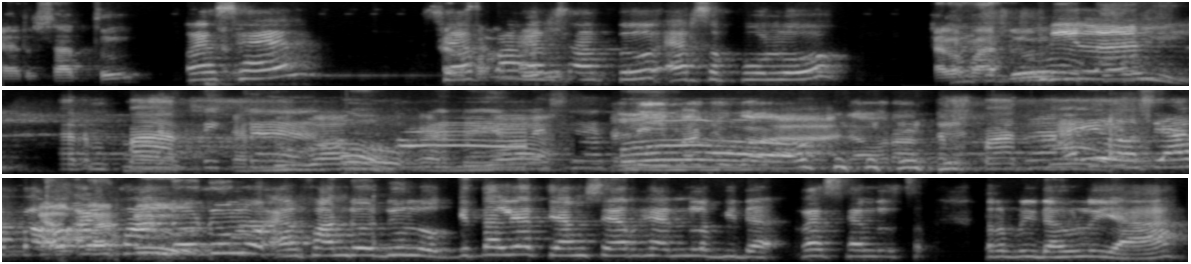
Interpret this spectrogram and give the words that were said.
R1. Raise hand. Siapa R1? R10? Elvando. R4. R2, Oh. Bu. R2. R5 juga ada orang. Ayo, siapa? Oh, Elvando dulu. Elvando dulu. Kita lihat yang share hand lebih da raise hand terlebih dahulu ya.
